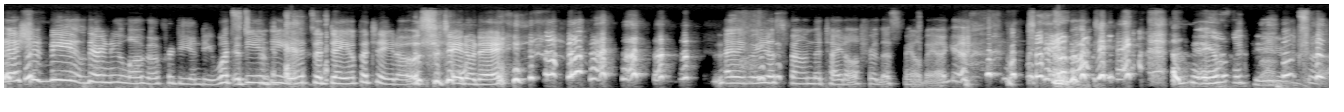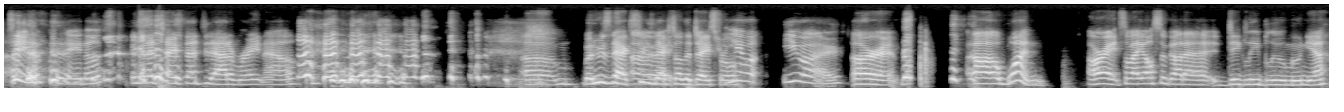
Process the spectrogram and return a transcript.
That should be their new logo for D and D. What's It's D and D? It's a day of it's potatoes. potato day. I think we just found the title for this mailbag. potato day. Day of potatoes. day of potatoes. I'm gonna type that to Adam right now. um, but who's next? Who's All next on the dice roll? You you are. All right. Uh one. All right. So I also got a Diggly Blue Munya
